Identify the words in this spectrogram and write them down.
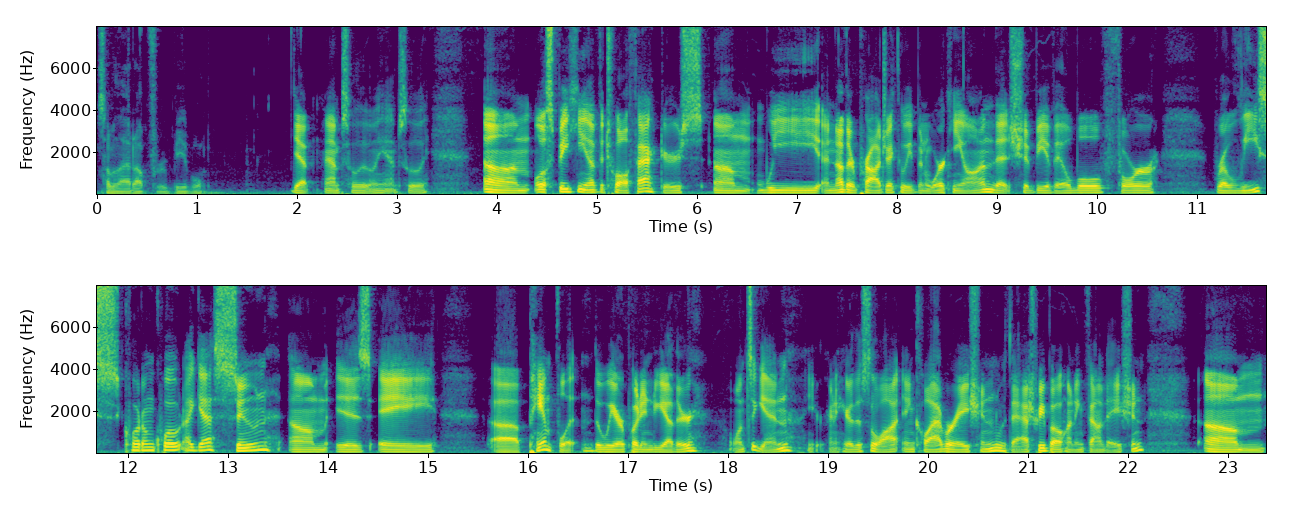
some of that up for people Yep, absolutely, absolutely. Um, well, speaking of the 12 factors, um, we another project that we've been working on that should be available for release, quote unquote, I guess, soon, um, is a uh, pamphlet that we are putting together. Once again, you're going to hear this a lot in collaboration with the Ashby Bow Hunting Foundation. Um,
